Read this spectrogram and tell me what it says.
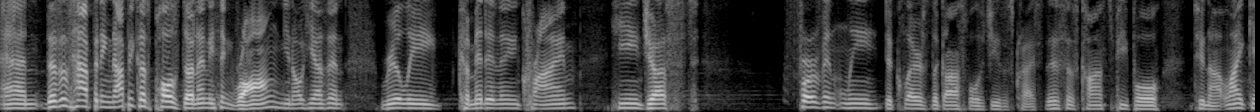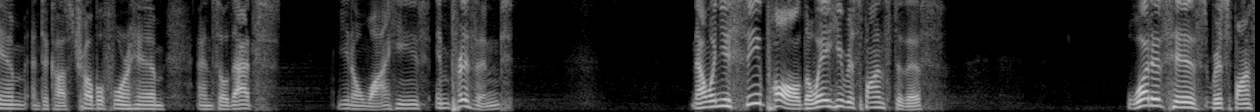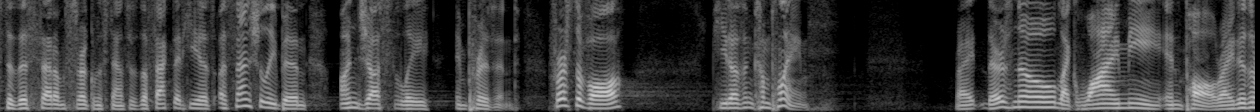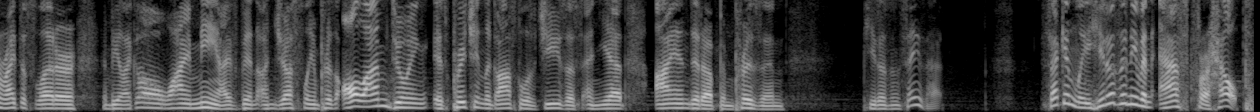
And this is happening not because Paul's done anything wrong. You know, he hasn't really committed any crime. He just fervently declares the gospel of Jesus Christ. This has caused people to not like him and to cause trouble for him. And so that's, you know, why he's imprisoned now, when you see Paul, the way he responds to this, what is his response to this set of circumstances? The fact that he has essentially been unjustly imprisoned. First of all, he doesn't complain. Right? There's no like, why me in Paul, right? He doesn't write this letter and be like, oh, why me? I've been unjustly imprisoned. All I'm doing is preaching the gospel of Jesus, and yet I ended up in prison. He doesn't say that. Secondly, he doesn't even ask for help,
